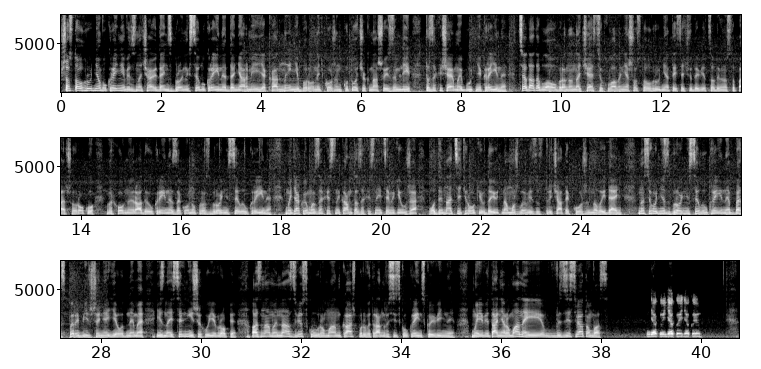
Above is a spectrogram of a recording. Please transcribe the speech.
6 грудня в Україні відзначають День Збройних сил України, День армії, яка нині боронить кожен куточок нашої землі та захищає майбутнє країни. Ця дата була обрана на честь ухвалення 6 грудня 1991 року Верховною Радою України закону про збройні сили України. Ми дякуємо захисникам та захисницям, які вже 11 років дають нам можливість зустрічати кожен новий день. На сьогодні збройні сили України без перебільшення є одними із найсильніших у Європі. А з нами на зв'язку Роман Кашпур, ветеран російсько-української війни. Мої вітання, Романе, і зі святом вас. Дякую, дякую, дякую.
